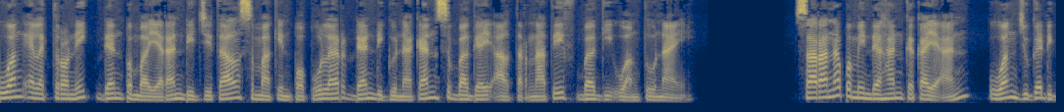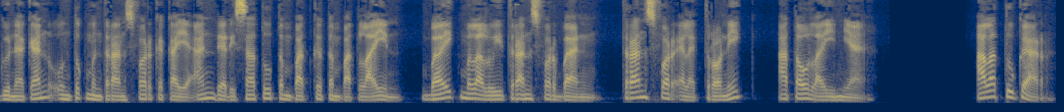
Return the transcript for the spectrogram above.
uang elektronik dan pembayaran digital semakin populer dan digunakan sebagai alternatif bagi uang tunai. Sarana pemindahan kekayaan, uang juga digunakan untuk mentransfer kekayaan dari satu tempat ke tempat lain, baik melalui transfer bank, transfer elektronik, atau lainnya. Alat tukar,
